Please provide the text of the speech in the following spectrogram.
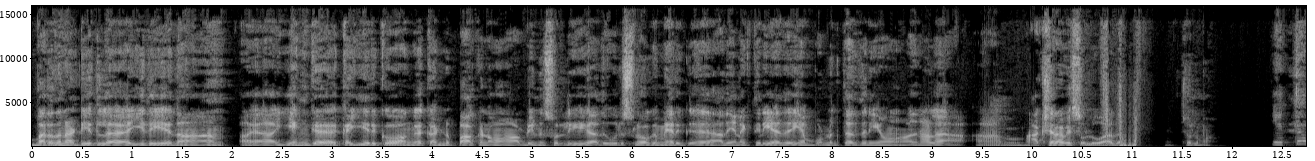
பரதநாட்டியத்தில் இதையே தான் எங்கே கை இருக்கோ அங்கே கண்ணு பார்க்கணும் அப்படின்னு சொல்லி அது ஒரு ஸ்லோகமே இருக்கு. அது எனக்கு தெரியாது. என் பொண்ணுக்கு தான் தெரியும். அதனால அக்ஷராவே சொல்லுவா அது. சொல்லுமா? எத்தோ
